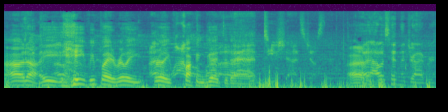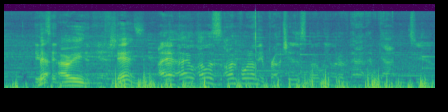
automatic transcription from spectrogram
I don't know. He he, he played really really Wow, fucking good wow, today. bad Tee shots, Justin. I don't know. I was hitting the driver. He Yeah, hitting, I mean, hitting the. Dan. I, I, I was on point on the approaches, but we would have not have gotten to approach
